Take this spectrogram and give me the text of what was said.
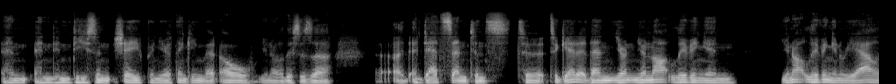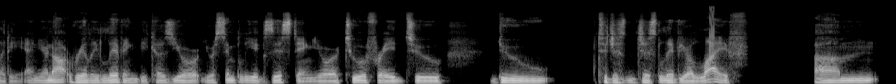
and and in decent shape and you're thinking that oh you know this is a a, a death sentence to to get it then you're you're not living in you're not living in reality and you're not really living because you're you're simply existing you're too afraid to do to just just live your life um,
